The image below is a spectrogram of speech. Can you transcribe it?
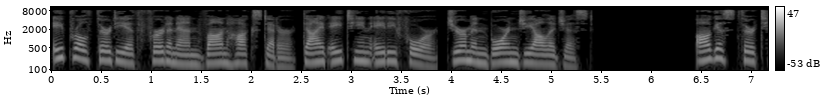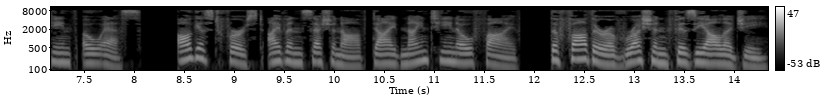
April 30 Ferdinand von Hochstetter died 1884, German-born geologist. August 13 OS. August 1 Ivan Sechenov died 1905. The father of Russian physiology.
